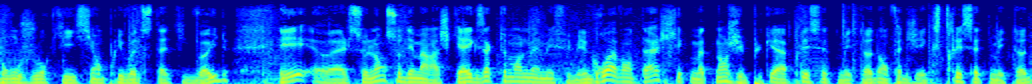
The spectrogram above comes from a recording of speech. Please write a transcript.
bonjour qui est ici en private static void et euh, elle se lance au démarrage, qui a exactement le même effet. Mais le gros avantage, c'est que maintenant j'ai plus qu'à appeler cette méthode. En fait, j'ai extrait cette méthode.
